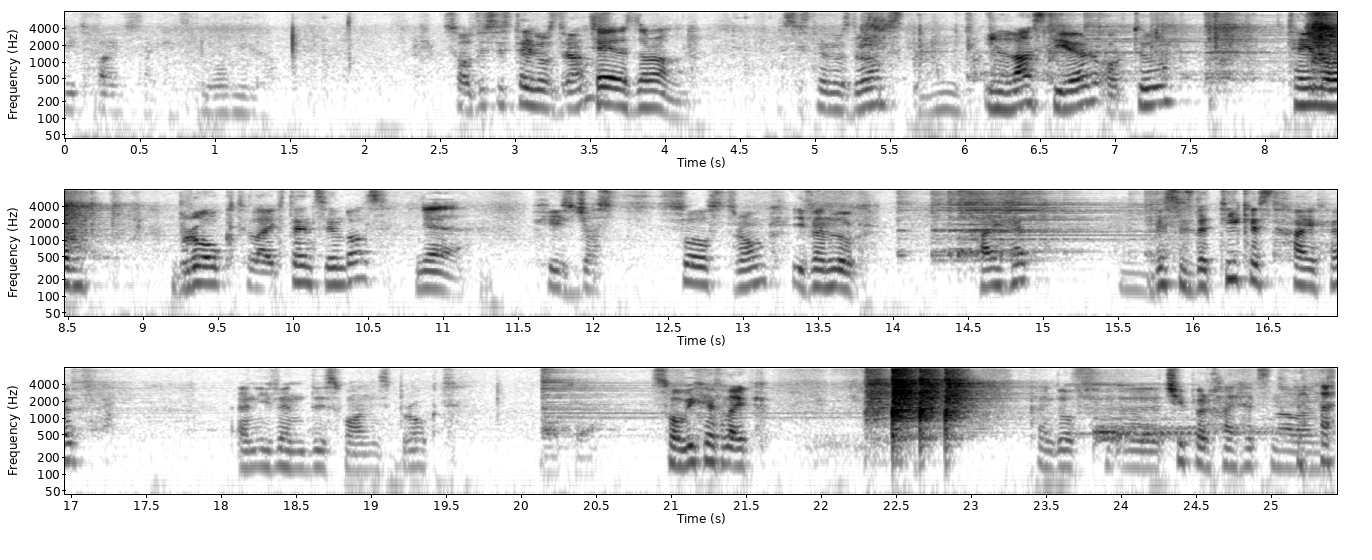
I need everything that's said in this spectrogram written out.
wait five seconds warming up. So this is Taylor's drums. Taylor's drum. Taylor's drums. In last year or two, Taylor broke like 10 cymbals. Yeah. He's just so strong. Even look, hi hat. This is the thickest hi hat, and even this one is broke. Okay. So we have like kind of uh, cheaper hi hats now and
